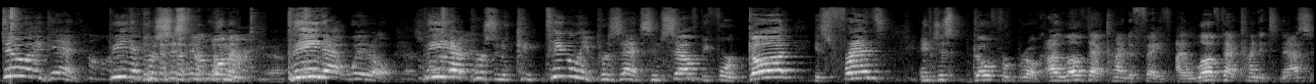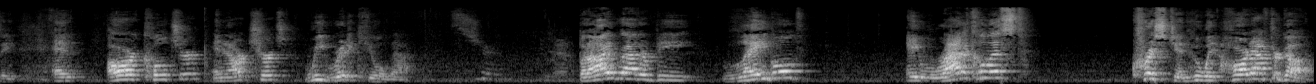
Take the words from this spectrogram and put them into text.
Do it again. Be the persistent woman. Be that widow. Be that person who continually presents himself before God, his friends, and just go for broke. I love that kind of faith. I love that kind of tenacity. And our culture and in our church, we ridicule that. But I'd rather be labeled a radicalist Christian who went hard after God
